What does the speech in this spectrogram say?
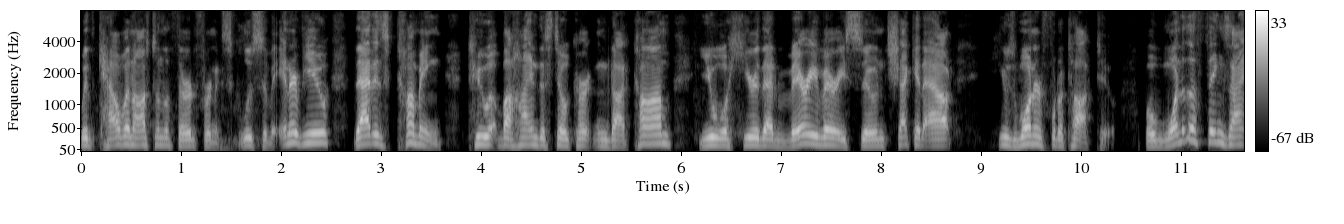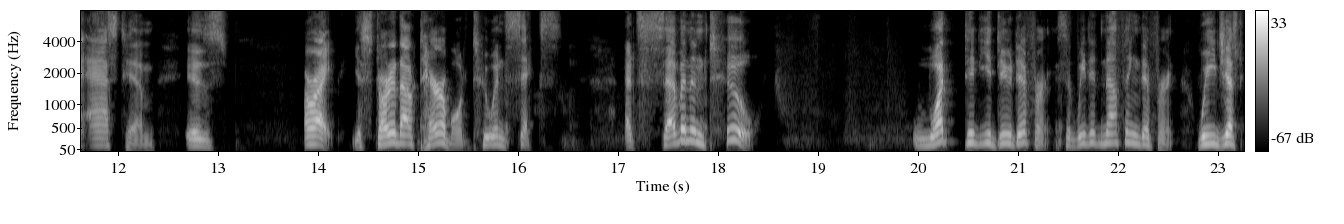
with Calvin Austin III for an exclusive interview. That is coming to behindthesteelcurtain.com. You will hear that very, very soon. Check it out. He was wonderful to talk to. But one of the things I asked him is all right, you started out terrible two and six. At seven and two, what did you do different? He said, We did nothing different. We just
